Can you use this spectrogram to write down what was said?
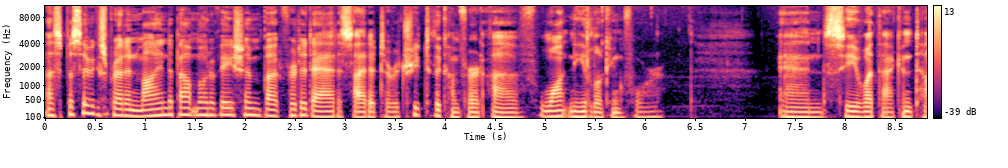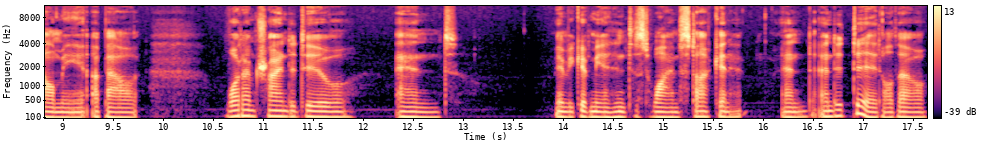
a specific spread in mind about motivation, but for today, I decided to retreat to the comfort of want, need, looking for, and see what that can tell me about what I'm trying to do and maybe give me a hint as to why I'm stuck in it. And and it did, although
